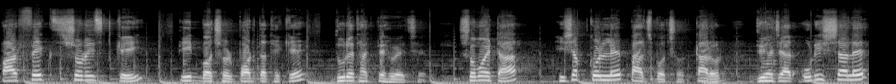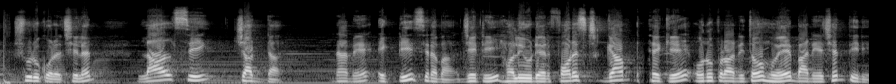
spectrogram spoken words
পারফেকশনিস্টকেই তিন বছর পর্দা থেকে দূরে থাকতে হয়েছে। সময়টা হিসাব করলে পাঁচ বছর, কারণ দুই হাজার উনিশ সালে শুরু করেছিলেন লাল সিং চাড্ডা। নামে একটি সিনেমা, যেটি হলিউডের ফরেস্ট গাম্প থেকে অনুপ্রাণিত হয়ে বানিয়েছেন তিনি।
